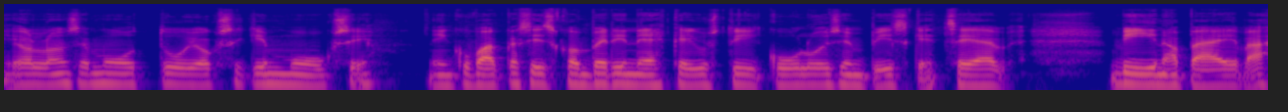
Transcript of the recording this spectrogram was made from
jolloin se muuttuu joksikin muuksi niin kuin vaikka siskon pedin ehkä justi kuuluisimpia sketsejä Viinapäivä,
